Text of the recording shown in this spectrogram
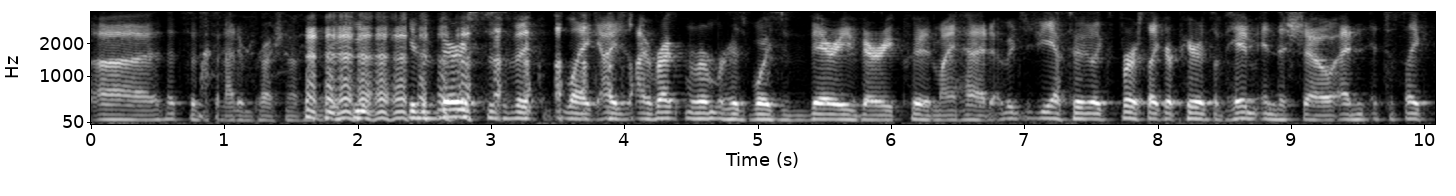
Uh, that's a bad impression of him. He, he's a very specific like I just, I rec- remember his voice very very clear in my head. I mean, yeah, so like first like appearance of him in the show, and it's just like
